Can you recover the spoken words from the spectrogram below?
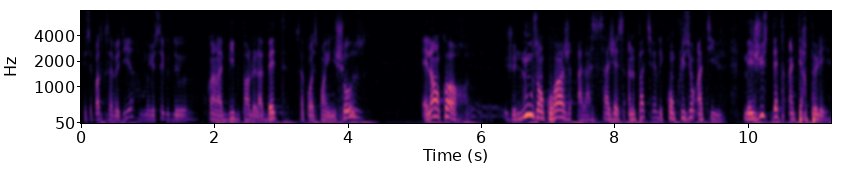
Je ne sais pas ce que ça veut dire, mais je sais que quand la Bible parle de la bête, ça correspond à une chose. Et là encore, je nous encourage à la sagesse, à ne pas tirer des conclusions hâtives, mais juste d'être interpellés.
